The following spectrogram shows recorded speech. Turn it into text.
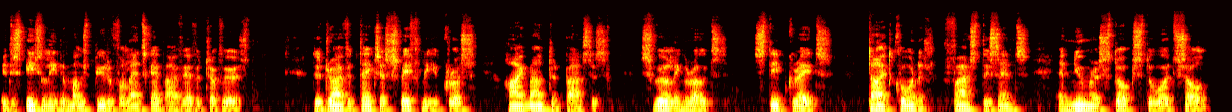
It is easily the most beautiful landscape I've ever traversed. The driver takes us swiftly across high mountain passes, swirling roads, steep grades, tight corners, fast descents, and numerous stops towards Seoul.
